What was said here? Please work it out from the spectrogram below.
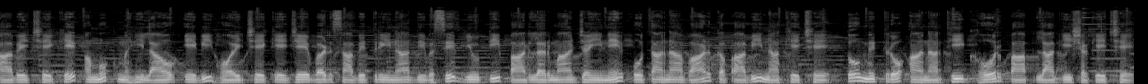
આવે છે કે અમુક મહિલાઓ એવી હોય છે કે જે વડસાવિત્રીના દિવસે બ્યુટી પાર્લરમાં જઈને પોતાના વાળ કપાવી નાખે છે. તો મિત્રો, આનાથી ઘોર પાપ લાગી શકે છે.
